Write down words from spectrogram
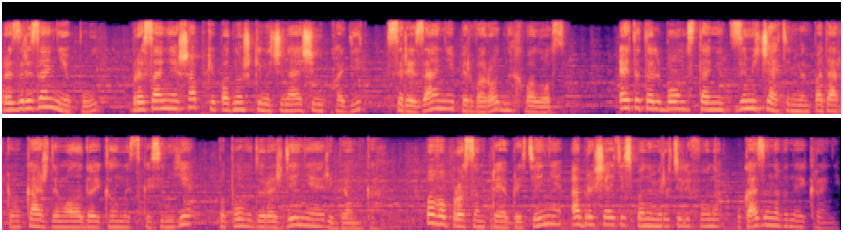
разрезание пут, бросание шапки под ножки начинающим ходить, срезание первородных волос. Этот альбом станет замечательным подарком каждой молодой калмыцкой семье по поводу рождения ребенка. По вопросам приобретения обращайтесь по номеру телефона, указанного на экране.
